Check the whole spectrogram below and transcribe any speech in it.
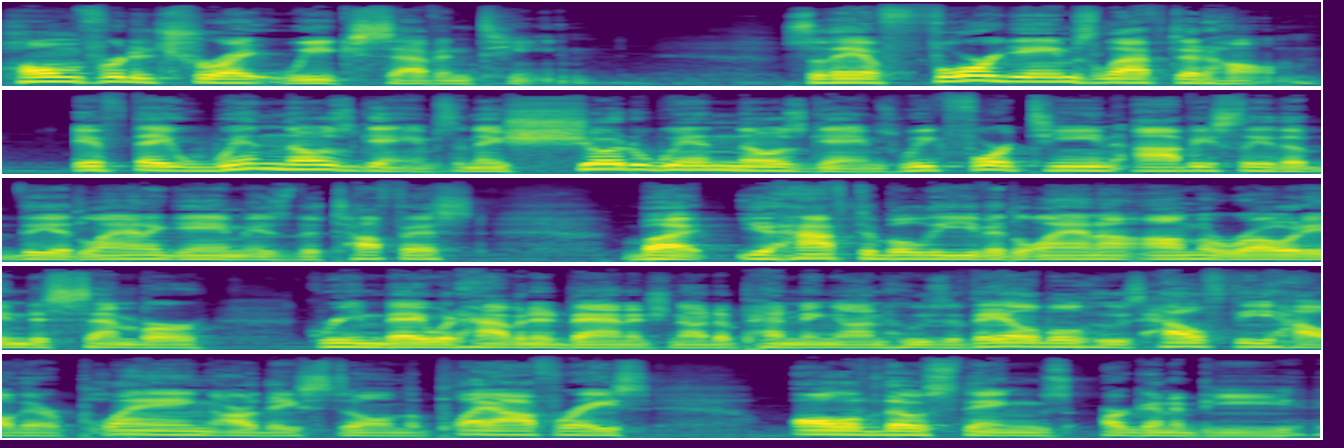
Home for Detroit week 17. So they have 4 games left at home if they win those games, and they should win those games, week 14, obviously the, the Atlanta game is the toughest, but you have to believe Atlanta on the road in December, Green Bay would have an advantage. Now, depending on who's available, who's healthy, how they're playing, are they still in the playoff race? All of those things are going to be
